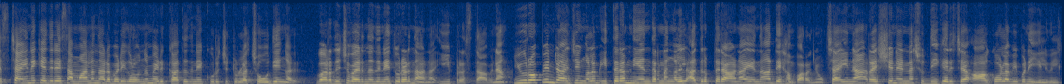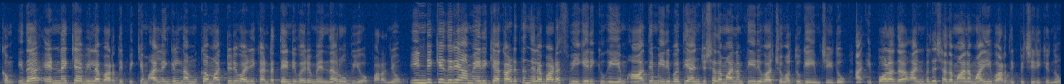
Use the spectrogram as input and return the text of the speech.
എസ് ചൈനയ്ക്കെതിരെ സമാന നടപടികളൊന്നും എടുക്കാത്തതിനെ കുറിച്ചിട്ടുള്ള ചോദ്യങ്ങൾ വർദ്ധിച്ചു വരുന്നതിനെ തുടർന്നാണ് ഈ പ്രസ്താവന. യൂറോപ്യൻ രാജ്യങ്ങളും ഇത്തരം നിയന്ത്രണങ്ങളിൽ അതൃപ്തരാണ് എന്ന് അദ്ദേഹം പറഞ്ഞു. ചൈന റഷ്യൻ എണ്ണ ശുദ്ധീകരിച്ച് ആഗോള വിപണിയിൽ വിൽക്കും. ഇത് എണ്ണയ്ക്ക് വില വർദ്ധിപ്പിക്കും അല്ലെങ്കിൽ നമുക്ക് മറ്റൊരു വഴി കണ്ടെത്തേണ്ടി വരും എന്ന് റൂബിയോ പറഞ്ഞു. ഇന്ത്യക്കെതിരെ അമേരിക്ക കടുത്ത നിലപാട് സ്വീകരിക്കുകയും ആദ്യം ഇരുപത്തിയഞ്ച് ശതമാനം തീരുവ ചുമത്തുകയും ചെയ്തു. ഇപ്പോൾ അത് അൻപത് ശതമാനമായി വർദ്ധിപ്പിച്ചിരിക്കുന്നു.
